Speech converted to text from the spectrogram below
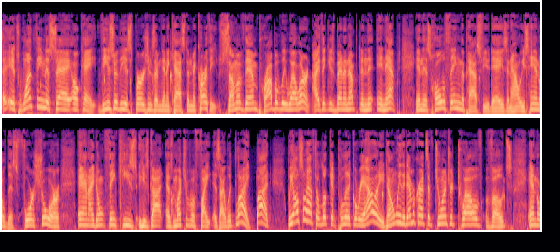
it's one thing to say, okay, these are the aspersions I'm going to cast on McCarthy. Some of them probably well earned. I think he's been inept in, the, inept in this whole thing the past few days and how he's handled this for sure. And I don't think he's he's got as much of a fight as I would like. But we also have to look at political reality, don't we? The Democrats have 212 votes, and the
